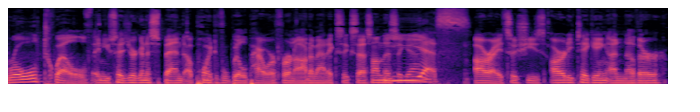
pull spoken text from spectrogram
roll 12, and you said you're going to spend a point of willpower for an automatic success on this again? Yes. All right, so she's already taking another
